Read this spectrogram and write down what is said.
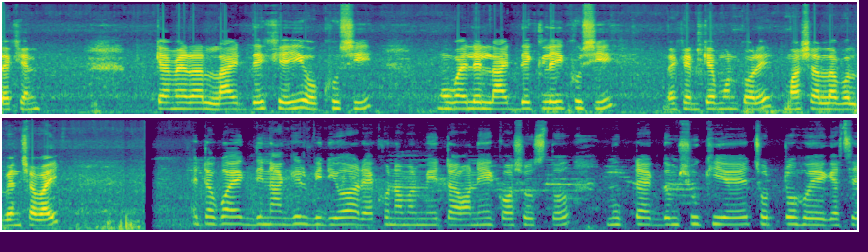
দেখেন, ক্যামেরার লাইট দেখেই ও খুশি। মোবাইলের লাইট দেখলেই খুশি। দেখেন কেমন করে মাশাল্লাহ বলবেন সবাই। এটা কয়েকদিন আগের ভিডিও আর এখন আমার মেয়েটা অনেক অসুস্থ। মুখটা একদম শুকিয়ে ছোট্ট হয়ে গেছে।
